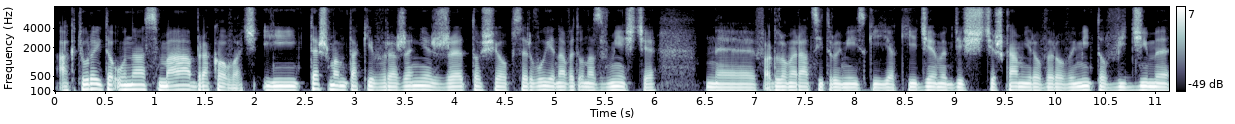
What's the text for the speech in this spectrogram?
a której to u nas ma brakować. I też mam takie wrażenie, że to się obserwuje nawet u nas w mieście w aglomeracji trójmiejskiej, jak jedziemy gdzieś ścieżkami rowerowymi, to widzimy,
